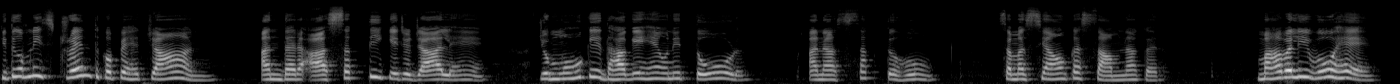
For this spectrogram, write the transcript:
कि तू अपनी स्ट्रेंथ को पहचान, अंदर आसक्ति के जो जाल हैं, जो मोह के धागे हैं, उन्हें तोड़, अनासक्त हो, समस्याओं का सामना कर। महाबली वो है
